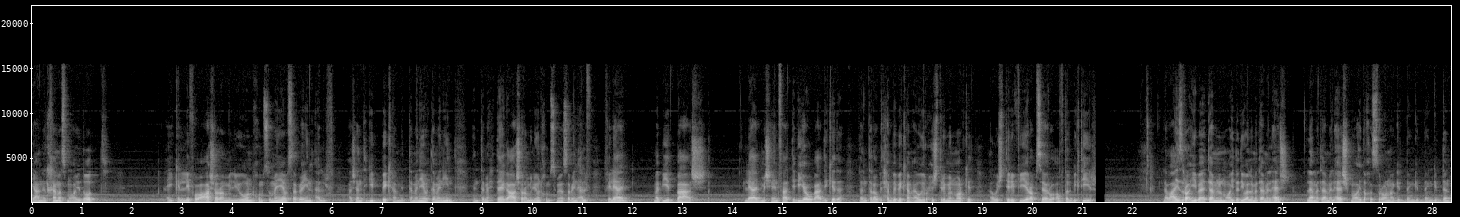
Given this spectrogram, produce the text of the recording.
يعني الخمس مؤيدات هيكلفوا عشرة مليون خمسمية وسبعين ألف. عشان تجيب بيكهام التمانية وتمانين انت محتاج عشرة مليون خمسمية وسبعين ألف في لاعب ما بيتباعش. لاعب مش هينفع تبيعه بعد كده. فانت لو بتحب بيكهام قوي روح اشتريه من الماركت أو اشتري فييرا بسعره افضل بكتير. لو عايز رأيي بقى تعمل المؤيدة دي ولا ما تعملهاش؟ لا ما تعملهاش. مؤيدة خسرانة جدا جدا جدا.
